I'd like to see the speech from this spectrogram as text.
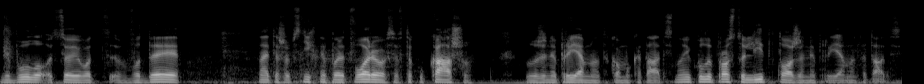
не було оцієї от води. Знаєте, щоб сніг не перетворювався в таку кашу. Дуже неприємно на такому кататись. Ну і коли просто лід, теж неприємно кататись.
